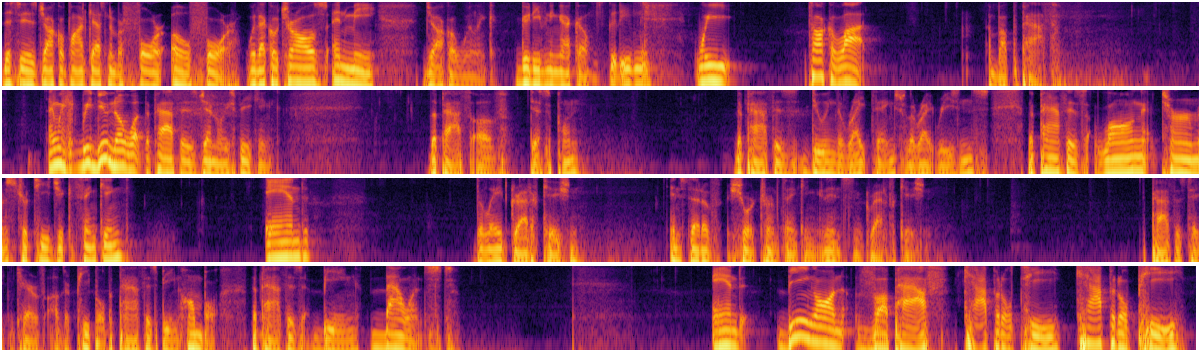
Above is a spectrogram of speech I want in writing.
This is Jocko Podcast number 404 with Echo Charles and me, Jocko Willink. Good evening, Echo. Good evening. We talk a lot about the path. And we, we do know what the path is, generally speaking the path of discipline. The path is doing the right things for the right reasons. The path is long term strategic thinking and delayed gratification instead of short term thinking and instant gratification. The path is taking care of other people. The path is being humble. The path is being balanced. And being on the path, capital T, capital P,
